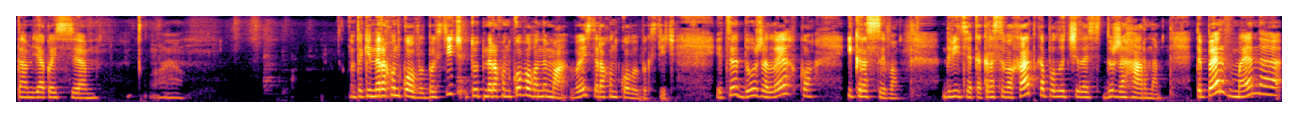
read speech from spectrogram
там якось. е, е, Ну, такий нерахунковий бекстіч. Тут нерахункового нема, весь рахунковий бекстіч. І це дуже легко і красиво. Дивіться, яка красива хатка вийшла, дуже гарна. Тепер в мене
